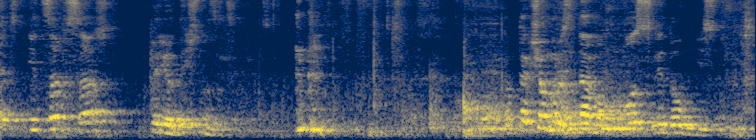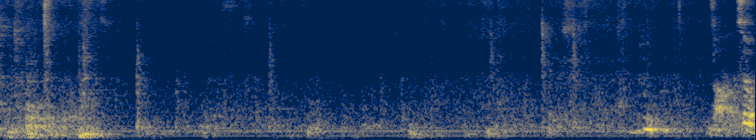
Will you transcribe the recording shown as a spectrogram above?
10, і це все періодично зациклюється. Тобто, якщо ми розглядаємо послідовність Так, Це у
